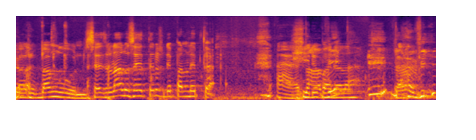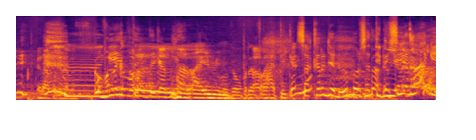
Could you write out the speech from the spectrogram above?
baru bangun. Saya selalu saya terus depan laptop. Ah, Hidup tapi- adalah Tapi Kenapa kenapa? Kau pernah gitu. perhatikan hal lain ini? Kau pernah perhatikan? Saya kerja dulu baru saya tidur Iya, siang lagi.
